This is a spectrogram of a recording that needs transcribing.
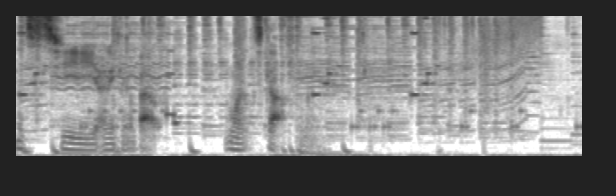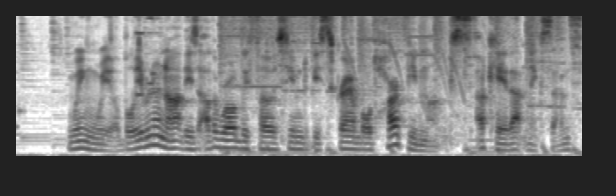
Let's see anything about what it's got for me. Wing Wheel. Believe it or not, these otherworldly foes seem to be scrambled harpy monks. Okay, that makes sense.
